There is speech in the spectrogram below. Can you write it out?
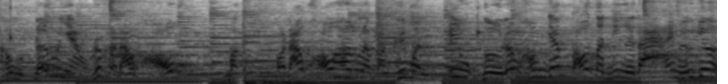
không được đến với nhau rất là đau khổ. Mà mà đau khổ hơn là mà khi mình yêu một người đó mà không dám tỏ tình với người ta, em hiểu chưa?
